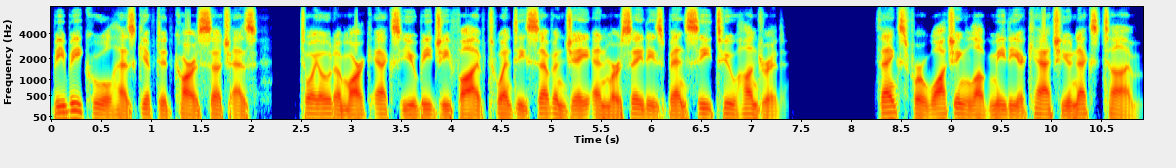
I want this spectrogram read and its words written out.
Bebe Cool has gifted cars such as Toyota Mark X UBG 527J and Mercedes-Benz C200. Thanks for watching Love Media catch you next time.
